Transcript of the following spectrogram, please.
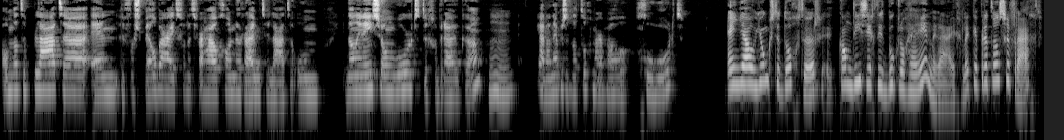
Omdat de platen en de voorspelbaarheid van het verhaal gewoon de ruimte laten om dan ineens zo'n woord te gebruiken. Hmm ja, dan hebben ze dat toch maar wel gehoord. En jouw jongste dochter, kan die zich dit boek nog herinneren eigenlijk? Heb je dat wel eens gevraagd?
